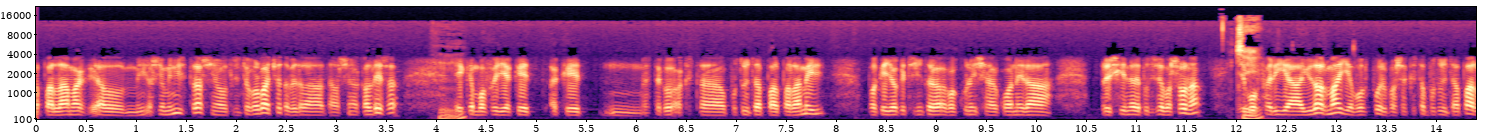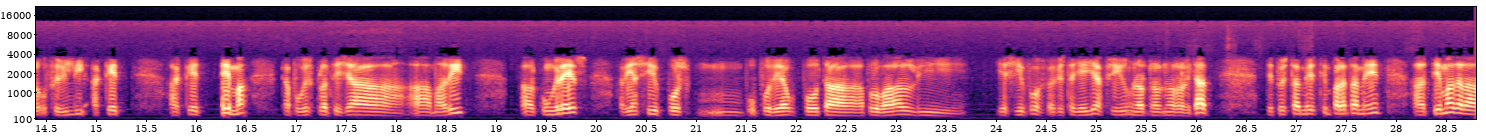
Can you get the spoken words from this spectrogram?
de parlar amb el, el senyor ministre, el senyor Trinista Corbacho, també de la, de la senyora alcaldessa, mm eh, que em va oferir aquest, aquest, mm, aquesta, aquesta oportunitat per parlar amb ell, perquè jo aquest senyor també va conèixer quan era president de la Diputació de Barcelona, sí. i va oferir a ajudar-me, llavors pues, va ser aquesta oportunitat per oferir-li aquest, aquest tema que pogués plantejar a Madrid, al Congrés, aviam si pues, mm, ho podeu, pot aprovar i, i així pues, aquesta llei ja sigui una, una realitat. De Després també estem parlant també el tema de la...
